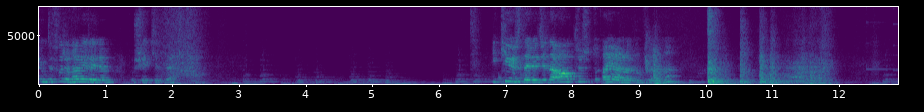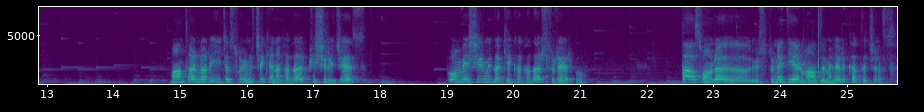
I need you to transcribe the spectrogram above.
Şimdi fırına verelim bu şekilde. 200 derecede alt üst ayarladım fırını. Mantarlar iyice suyunu çekene kadar pişireceğiz. 15-20 dakika kadar sürer bu. Daha sonra e, üstüne diğer malzemeleri katacağız.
